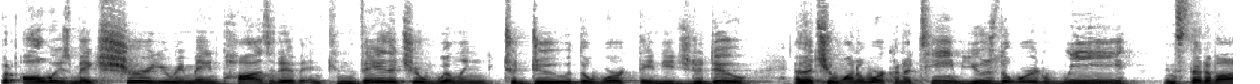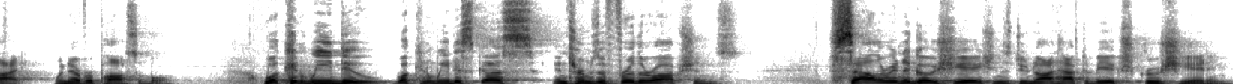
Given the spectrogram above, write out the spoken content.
but always make sure you remain positive and convey that you're willing to do the work they need you to do and that you want to work on a team. Use the word we instead of I whenever possible. What can we do? What can we discuss in terms of further options? Salary negotiations do not have to be excruciating.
